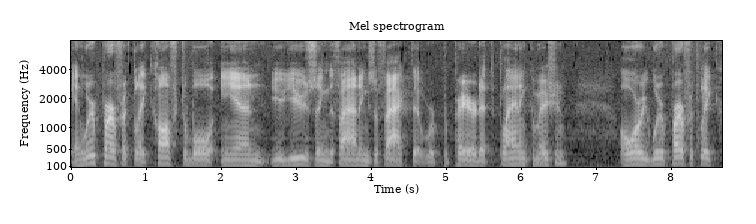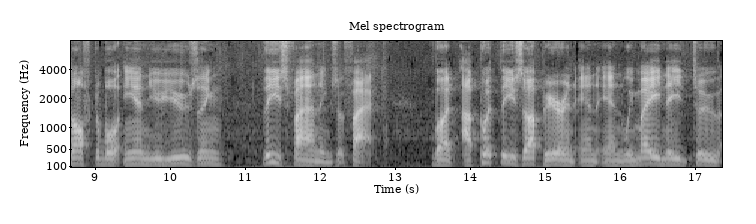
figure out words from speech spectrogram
And we're perfectly comfortable in you using the findings of fact that were prepared at the planning commission, or we're perfectly comfortable in you using these findings of fact. But I put these up here and, and, and we may need to,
